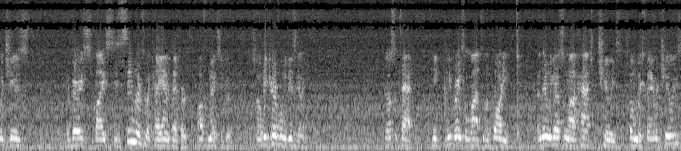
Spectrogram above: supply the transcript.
which is a very spicy, similar to a cayenne pepper of Mexico. So be careful with this guy. Just a tad. He, he brings a lot to the party. And then we got some uh, hatch chilies, some of my favorite chilies.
